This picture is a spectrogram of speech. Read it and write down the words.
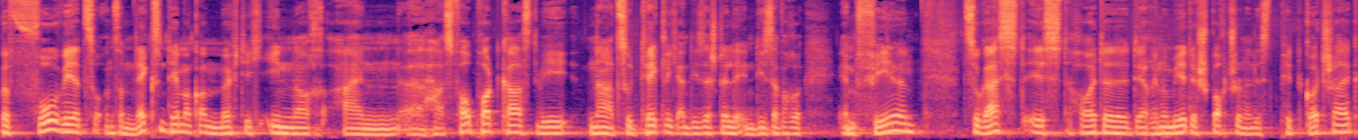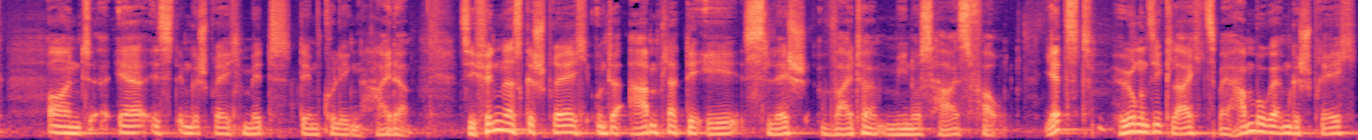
Bevor wir zu unserem nächsten Thema kommen, möchte ich Ihnen noch einen äh, HSV-Podcast wie nahezu täglich an dieser Stelle in dieser Woche empfehlen. Zu Gast ist heute der renommierte Sportjournalist Pitt Gottschalk und er ist im Gespräch mit dem Kollegen Haider. Sie finden das Gespräch unter abendblatt.de slash weiter-hsv. Jetzt hören Sie gleich zwei Hamburger im Gespräch,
